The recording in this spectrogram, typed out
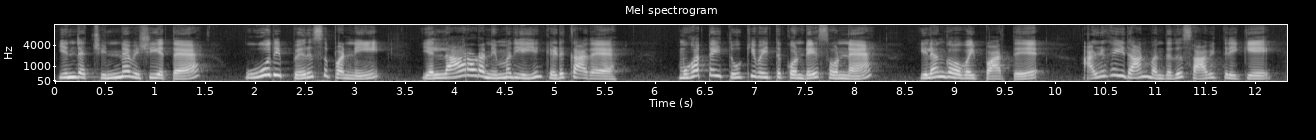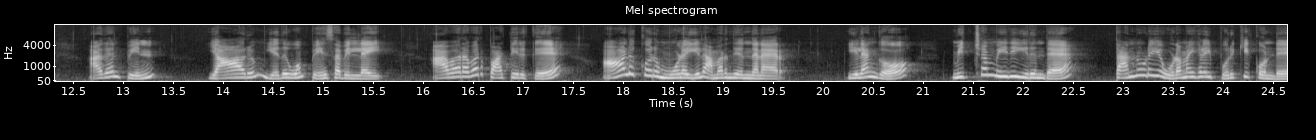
இந்த சின்ன விஷயத்த ஊதி பெருசு பண்ணி எல்லாரோட நிம்மதியையும் கெடுக்காத. முகத்தை தூக்கி வைத்துக்கொண்டே சொன்ன இளங்கோவை பார்த்து அழுகைதான் வந்தது சாவித்திரிக்கே. அதன் பின் யாரும் எதுவும் பேசவில்லை. அவரவர் பாட்டிற்கு ஆளுக்கொரு மூலையில் அமர்ந்திருந்தனர். இளங்கோ மிச்சம் மீதி இருந்த தன்னுடைய உடைமைகளை பொறுக்கிக் கொண்டு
